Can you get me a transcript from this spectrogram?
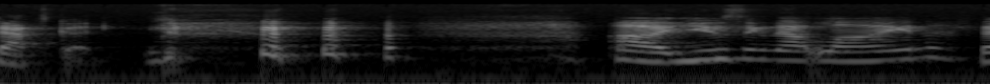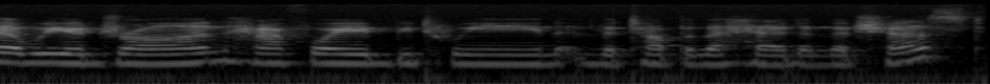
that's good. uh, using that line that we had drawn halfway between the top of the head and the chest,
